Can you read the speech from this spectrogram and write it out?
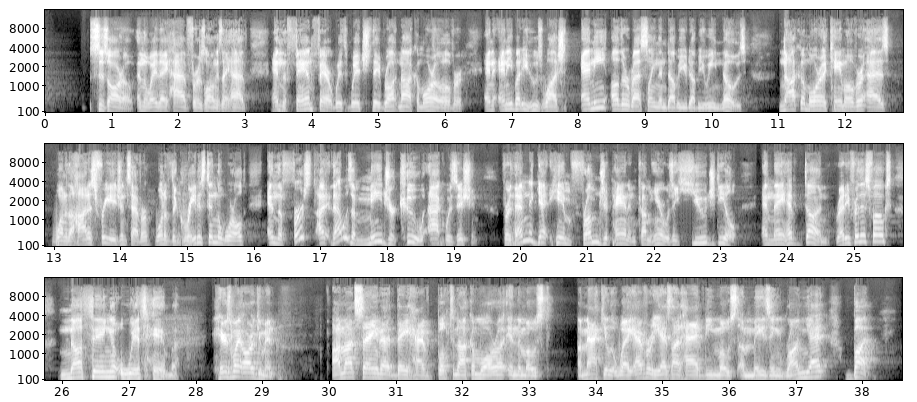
Cesaro and the way they have for as long as they have, and the fanfare with which they brought Nakamura over, and anybody who's watched any other wrestling than WWE knows Nakamura came over as one of the hottest free agents ever, one of the mhm. greatest in the world, and the first I, that was a major coup acquisition for them to get him from Japan and come here was a huge deal, and they have done. Ready for this, folks? Nothing with him. Here's my argument. I'm not saying that they have booked Nakamura in the most immaculate way ever. He has not had the most amazing run yet, but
